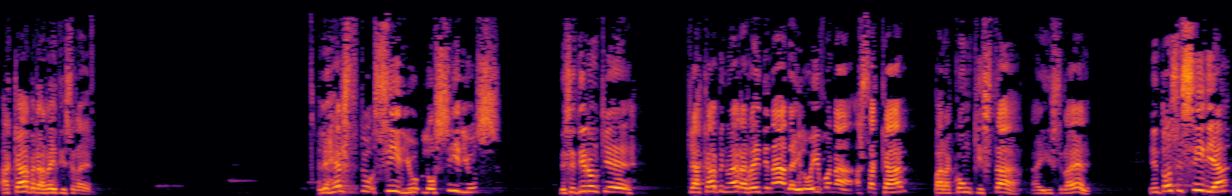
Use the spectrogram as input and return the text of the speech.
Acabe era rei de Israel. O exército sírio, os sírios, decidiram que, que Acabe não era rei de nada e lo iam a, a sacar para conquistar a Israel. Entonces Siria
